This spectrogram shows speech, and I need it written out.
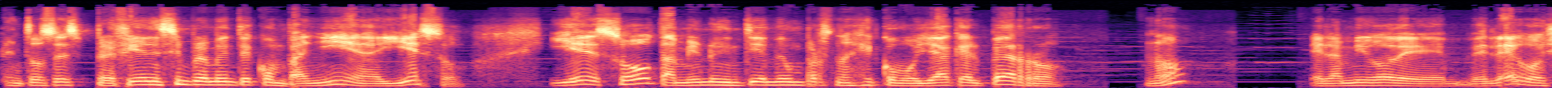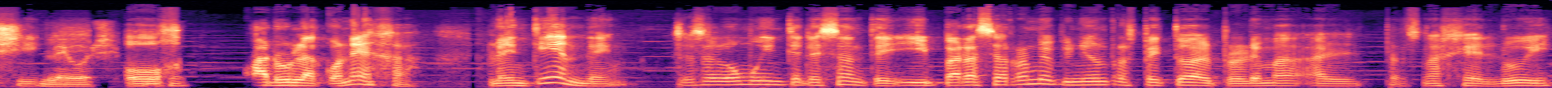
Entonces prefieren simplemente compañía y eso. Y eso también lo entiende un personaje como Jack el perro, ¿no? El amigo de, de Legoshi. Legoshi. O Haru la coneja. Lo entienden es algo muy interesante. Y para cerrar mi opinión respecto al problema, al personaje de Louis,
